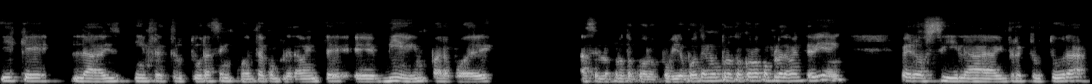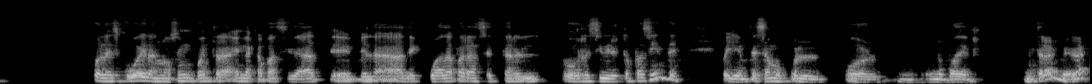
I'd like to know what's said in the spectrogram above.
y que la infraestructura se encuentra completamente eh, bien para poder hacer los protocolos. Porque yo puedo tener un protocolo completamente bien, pero si la infraestructura o la escuela no se encuentra en la capacidad eh, adecuada para aceptar o recibir estos pacientes, pues ya empezamos por, por no poder entrar, ¿verdad?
